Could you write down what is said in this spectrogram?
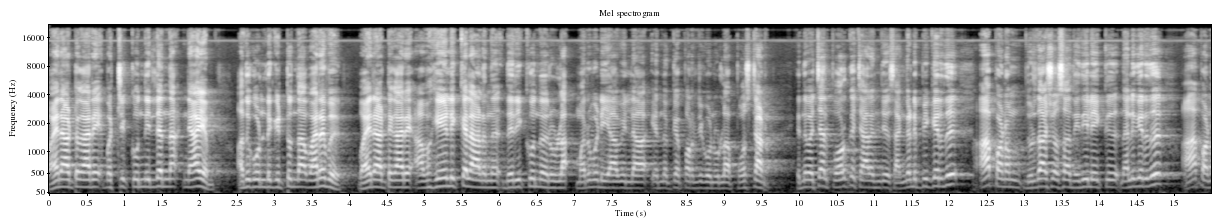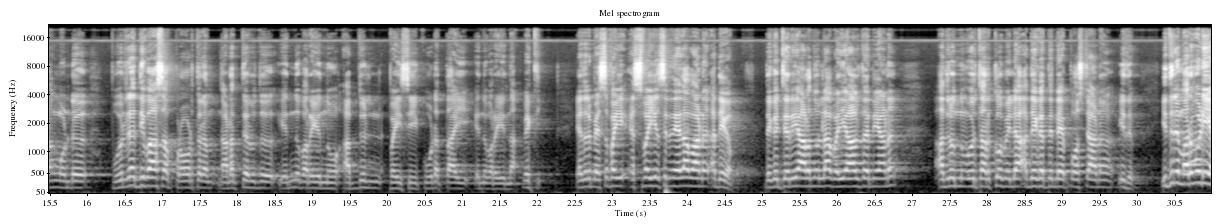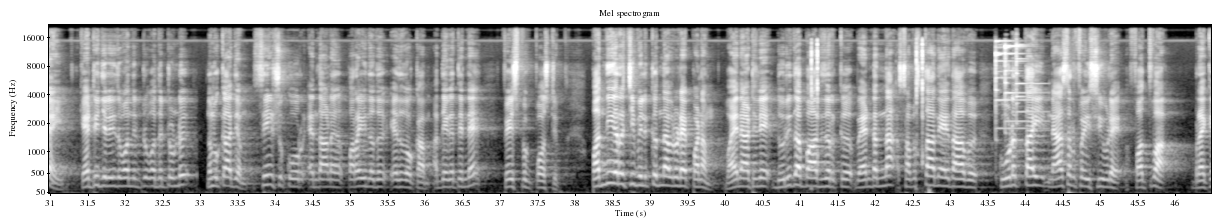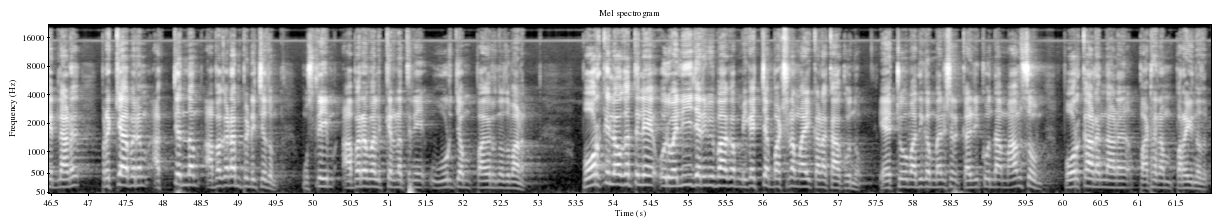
വയനാട്ടുകാരെ ഭക്ഷിക്കുന്നില്ലെന്ന ന്യായം അതുകൊണ്ട് കിട്ടുന്ന വരവ് വയനാട്ടുകാരെ അവഹേളിക്കലാണെന്ന് ധരിക്കുന്നതിനുള്ള മറുപടിയാവില്ല എന്നൊക്കെ പറഞ്ഞുകൊണ്ടുള്ള പോസ്റ്റാണ്. എന്ന് വെച്ചാൽ പോർക്ക് ചാലഞ്ച് സംഘടിപ്പിക്കരുത്. ആ പണം ദുരിതാശ്വാസ നിധിയിലേക്ക് നൽകരുത്. ആ പണം കൊണ്ട് പുനരധിവാസ പ്രവർത്തനം നടത്തരുത് എന്ന് പറയുന്നു അബ്ദുൽ ഫൈസി കൂടത്തായി എന്ന് പറയുന്ന വ്യക്തി. ഏതായാലും S F I S Y എസിന്റെ നേതാവാണ് അദ്ദേഹം. അദ്ദേഹം ചെറിയ ആളൊന്നുമില്ല വലിയ ആൾ തന്നെയാണ്. അതിലൊന്നും ഒരു തർക്കവുമില്ല. അദ്ദേഹത്തിന്റെ പോസ്റ്റാണ് ഇത്. ഇതിന് മറുപടിയായി കെ ടി ജലീൽ വന്നിട്ട് വന്നിട്ടുണ്ട്. നമുക്കാദ്യം സി ഷുക്കൂർ എന്താണ് പറയുന്നത് എന്ന് നോക്കാം. അദ്ദേഹത്തിന്റെ ഫേസ്ബുക്ക് പോസ്റ്റ് പന്നിയിറച്ചി വിൽക്കുന്നവരുടെ പണം വയനാട്ടിലെ ദുരിതബാധിതർക്ക് വേണ്ടെന്ന സംസ്ഥാന നേതാവ് കൂടത്തായി നാസർ ഫൈസിയുടെ ഫത്വ ബ്രാക്കറ്റിലാണ് പ്രഖ്യാപനം അത്യന്തം അപകടം പിടിച്ചതും മുസ്ലിം അപരവൽക്കരണത്തിന് ഊർജം പകരുന്നതുമാണ്. പോർക്ക് ലോകത്തിലെ ഒരു വലിയ ജനവിഭാഗം മികച്ച ഭക്ഷണമായി കണക്കാക്കുന്നു. ഏറ്റവും അധികം മനുഷ്യർ കഴിക്കുന്ന മാംസവും പോർക്കാണെന്നാണ് പഠനം പറയുന്നത്.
